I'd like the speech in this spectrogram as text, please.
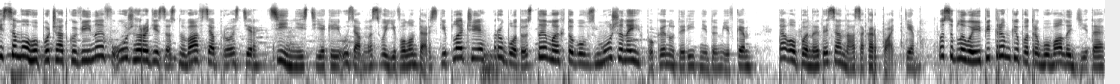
Із самого початку війни в Ужгороді заснувався простір цінність, який узяв на свої волонтерські плечі роботу з тими, хто був змушений покинути рідні домівки та опинитися на Закарпатті. Особливої підтримки потребували діти.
